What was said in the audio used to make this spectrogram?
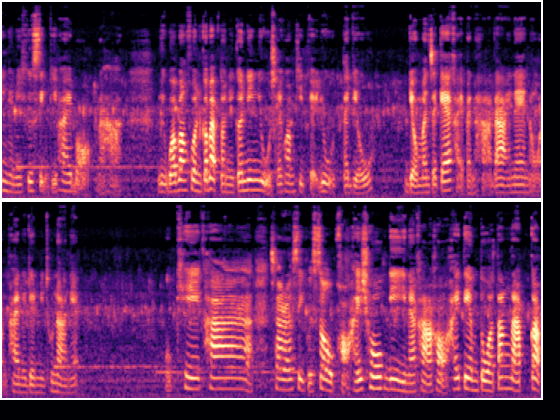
งๆอันนี้คือสิ่งที่ไพ่บอกนะคะ หรือว่าบางคนก็แบบตอนนี้ก็นิ่งอยู่ใช้ความคิดเยอะอยู่ แต่เดี๋ยว เดี๋ยวมันจะแก้ไขปัญหาได้แน่นอนภายในเดือนมิถุนายนเนี้ย โอเคค่ะ ชาวราศีพฤษภขอให้โชคดีนะคะ ขอให้เตรียมตัวตั้งรับกับ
